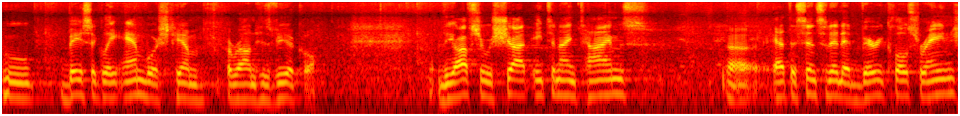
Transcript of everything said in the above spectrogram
who basically ambushed him around his vehicle. The officer was shot eight to nine times uh, at this incident at very close range.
